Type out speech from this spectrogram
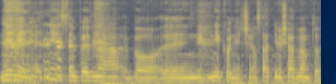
Nie, nie, nie. Nie jestem pewna, bo y, nie, niekoniecznie. Ostatnio siadłam to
